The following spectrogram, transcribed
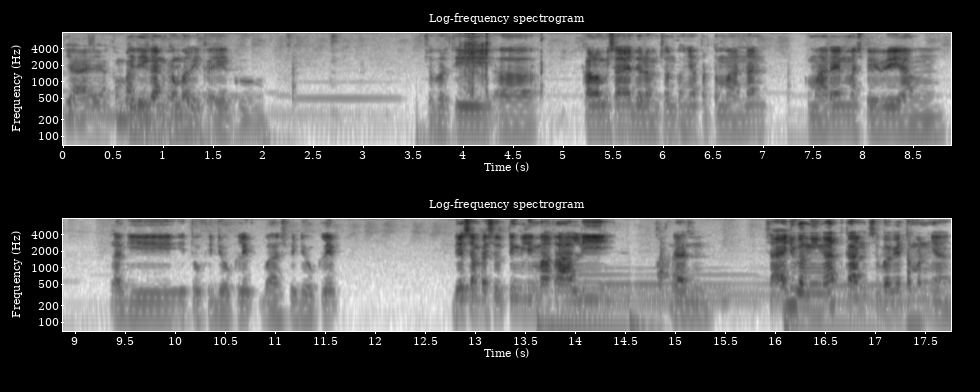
ya ya kembali Jadi kan ke- kembali ke ego. Seperti eh, kalau misalnya dalam contohnya pertemanan kemarin Mas PW yang lagi itu video klip bahas video klip dia sampai syuting lima kali dan saya juga mengingatkan sebagai temennya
